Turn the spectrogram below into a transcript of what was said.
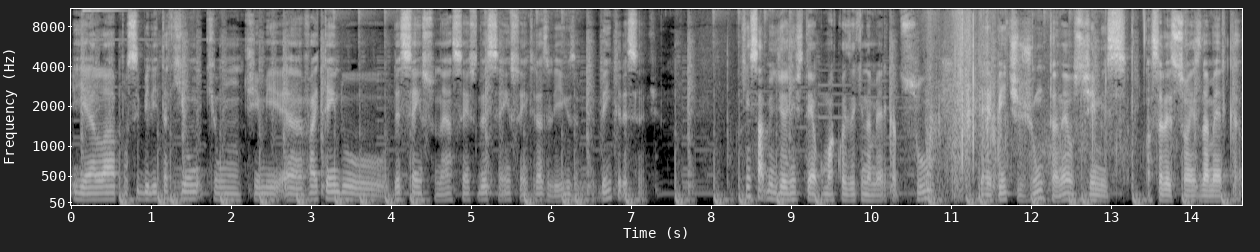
e ela possibilita que um, que um time é, vai tendo descenso, né? Ascenso descenso entre as ligas, é bem interessante. Quem sabe um dia a gente tem alguma coisa aqui na América do Sul, de repente junta, né, os times, as seleções da América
